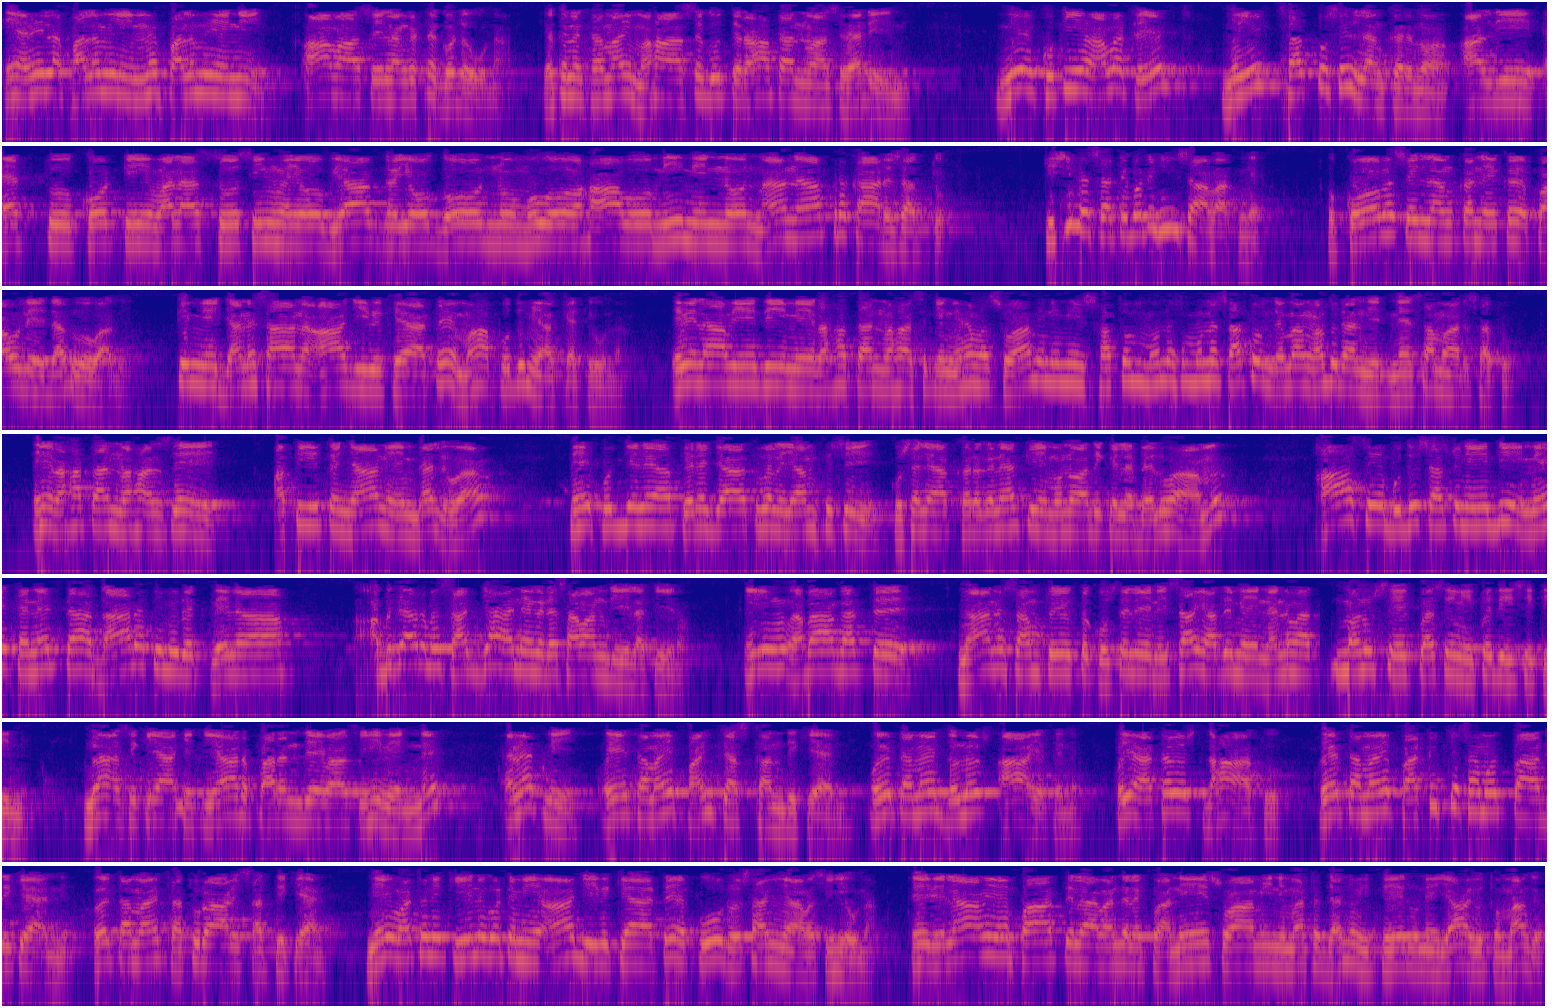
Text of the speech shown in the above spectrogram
ඒ ඇවිල්ලා පළමුවෙන්ම පළමුවෙනි ආවාසය ළඟට ගොඩ වුණා. එතන තමයි මහා අසගුත් රහතන් වහන්සේ වැඩ ඉන්නේ. මේ කුටිය අවතේ මේ සත්තු සෙල්ලම් කරනවා. අලි, ඇත්තු, කොටි, වලස්සු, සිංහයෝ, ව්‍යාග්‍රයෝ, ගෝන්නු, මුවෝ, හාවෝ, මීමින්නෝ নানা ප්‍රකාර සත්තු. කිසිම සතෙකුට හිංසාවක් නැහැ. කොහොම සෙල්ලම් කරන එක පවුලේ දරුවෝ වගේ. ඉතින් මේ ජනසාන ආජීවකයාට මහ පුදුමයක් ඇති වුණා. ඒ වෙලාවේදී මේ රහතන් වහන්සේගෙන් එහෙම ස්වාමීනි මේ සතුන් මොන මොන සතුන්ද මං අඳුරන්නේ නැහැ සමහර සතු. ඒ රහතන් වහන්සේ අතීත ඥාණයෙන් බැලුවා මේ පුජ්‍යලයා පෙර ජාතිවල යම් කිසි කුසලයක් කරගෙන නැති මොනවද කියලා බැලුවාම කාසේ බුදු සසුනේදී මේ තැනැත්තා දාර පිමිරෙක් වෙලා අභිධර්ම සත්‍යයනයකට සවන් දීලා තියෙනවා. ඉන් ලබාගත් ඥාන සම්ප්‍රයුක්ත කුසලයේ නිසා අද මේ නැනවත් මිනිසෙක් වශයෙන් ඉපදී සිටින්නේ. නාසිකයාගේ තියාර පරණ දේවල් සිහි වෙන්නේ එනත්නි ඔය තමයි පංචස්කන්ධ කියන්නේ. ඔය තමයි 12 ආයතන. ඔය 18 ධාතු. ඔය තමයි පටිච්ච සමුප්පාද කියන්නේ. ඔය තමයි චතුරාර්ය සත්‍ය කියන්නේ. මේ වචනේ කියනකොට මේ ආජීවිකයාට පූර්ව සංඥාව සිහි වුණා. ඒ වෙලාවේ පාත් වෙලා වන්දලා කිව්වා "අනේ ස්වාමීනි මට දැනුයි තේරුනේ යා යුතු මඟ.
